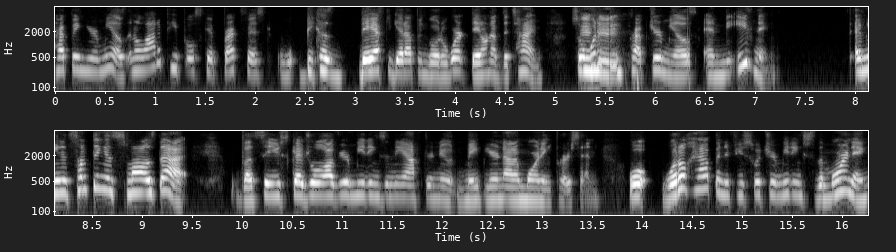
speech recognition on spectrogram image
prepping your meals? And a lot of people skip breakfast because they have to get up and go to work. They don't have the time. So mm-hmm. what if you mm-hmm. prepped your meals in the evening I mean, it's something as small as that. Let's say you schedule all of your meetings in the afternoon. Maybe you're not a morning person. Well, what'll happen if you switch your meetings to the morning?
